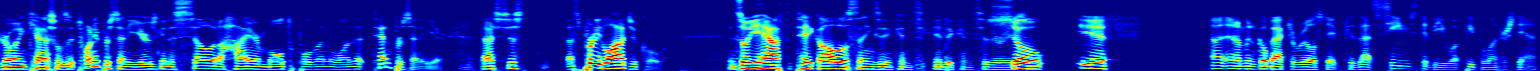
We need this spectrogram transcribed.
growing cash flows at 20% a year is going to sell at a higher multiple than one at 10% a year. Mm. That's just that's pretty logical. And so you have to take all those things in into consideration. So if, and I'm going to go back to real estate because that seems to be what people understand.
